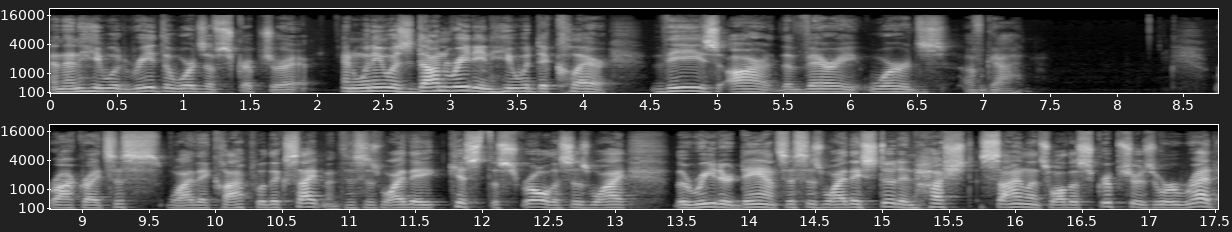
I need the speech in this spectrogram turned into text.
And then he would read the words of Scripture. And when he was done reading, he would declare, These are the very words of God. Rock writes, This is why they clapped with excitement. This is why they kissed the scroll. This is why the reader danced. This is why they stood in hushed silence while the scriptures were read.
